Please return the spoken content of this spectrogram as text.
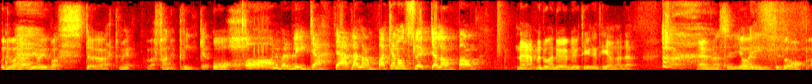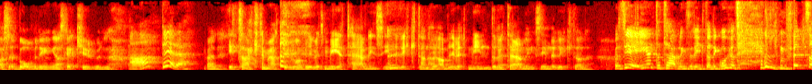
Och då hade jag ju bara stört mig. Vad fan det blinkar. Åh! Åh nu börjar det blinka! Jävla lampa, kan någon släcka lampan? Nej men då hade jag ju blivit irriterad där. Nej men alltså jag är inte bra på, alltså bowling är ganska kul. Ja, det är det. Men i takt med att du har blivit mer tävlingsinriktad har jag blivit mindre tävlingsinriktad. Fast jag är ju inte tävlingsriktad, det går ju åt helvete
